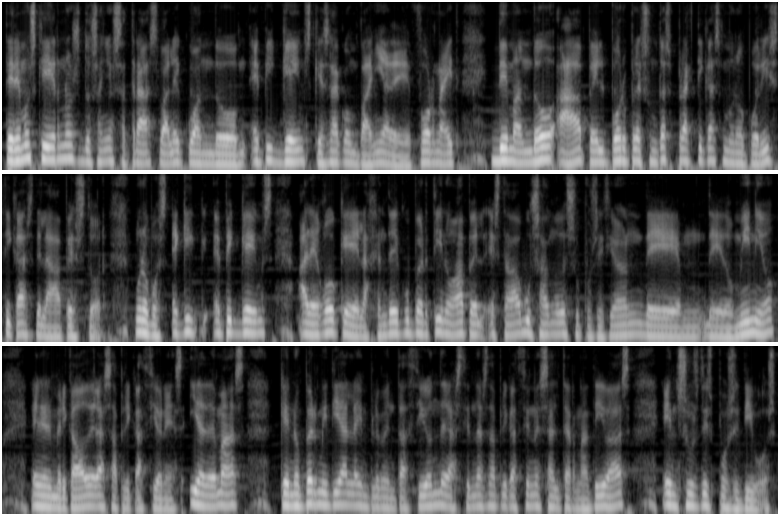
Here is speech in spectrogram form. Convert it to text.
tenemos que irnos dos años atrás, ¿vale? Cuando Epic Games, que es la compañía de Fortnite, de demandó a Apple por presuntas prácticas monopolísticas de la App Store. Bueno, pues Epic Games alegó que la gente de Cupertino, Apple, estaba abusando de su posición de, dominio en el mercado de las aplicaciones y además que no permitía la implementación de las tiendas de aplicaciones alternativas en sus dispositivos.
